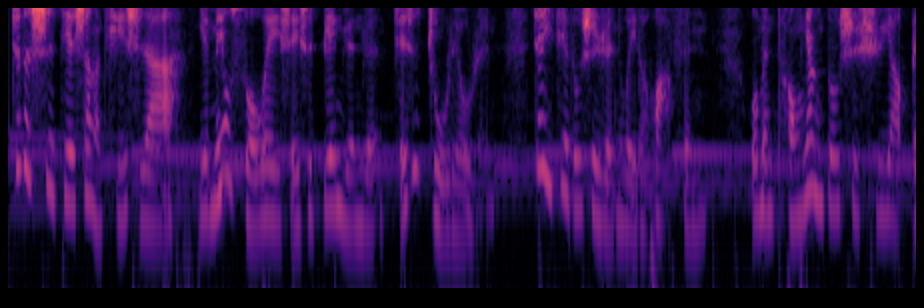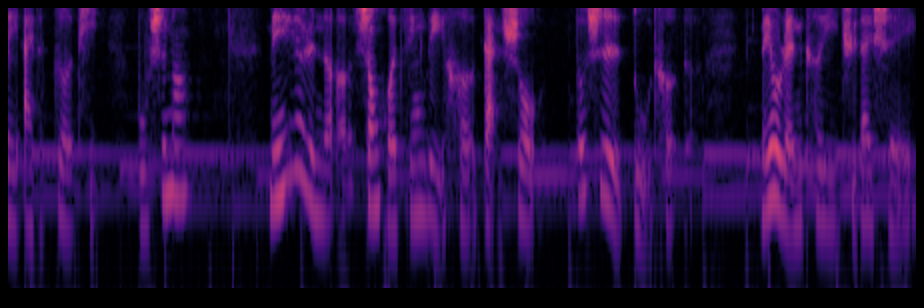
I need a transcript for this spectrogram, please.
这个世界上其实啊，也没有所谓谁是边缘人，谁是主流人，这一切都是人为的划分。我们同样都是需要被爱的个体，不是吗？每一个人的生活经历和感受都是独特的，没有人可以取代谁，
